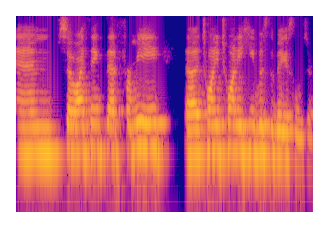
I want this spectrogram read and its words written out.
And so I think that for me, uh, 2020, uh, he was the biggest loser.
